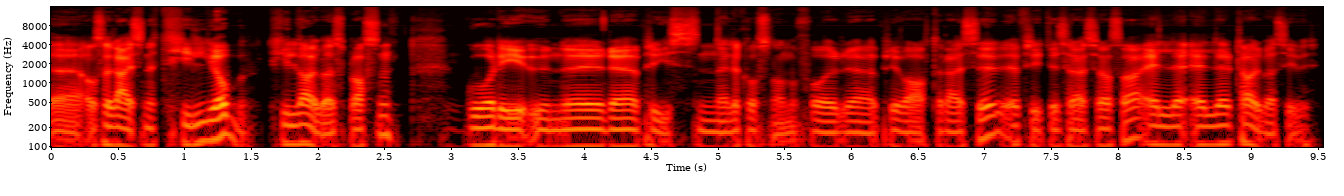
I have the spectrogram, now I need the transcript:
uh, altså reisende til jobb, til arbeidsplassen, går de under uh, prisen eller kostnaden for private reiser, fritidsreiser altså, eller, eller til arbeidsgiver?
